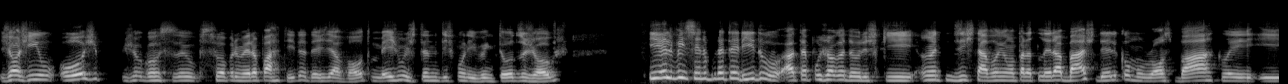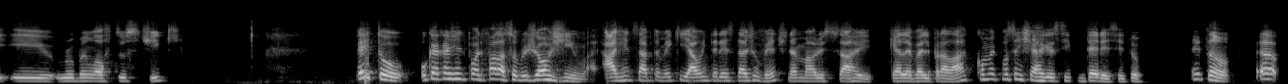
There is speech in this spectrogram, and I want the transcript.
Jorginho hoje jogou seu, sua primeira partida desde a volta, mesmo estando disponível em todos os jogos. E ele vem sendo preterido até por jogadores que antes estavam em uma prateleira abaixo dele, como Ross Barkley e, e Ruben Loftus-Cheek. Heitor, o que, é que a gente pode falar sobre o Jorginho? A gente sabe também que há o interesse da Juventus, né? Maurício Sarri quer levar ele para lá. Como é que você enxerga esse interesse, Heitor? Então, é,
